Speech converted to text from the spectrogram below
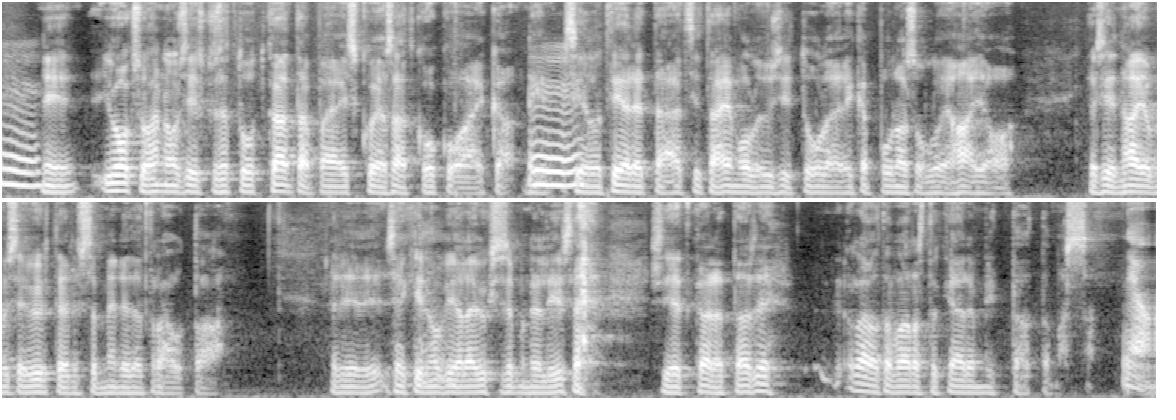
mm. niin juoksuhan on siis, kun sä tuut kantapäisku ja saat koko aika, niin mm. silloin tiedetään, että sitä hemolyysi tulee, eli punasoluja hajoaa. Ja siinä hajoamisen yhteydessä menetät rautaa. Eli sekin on vielä yksi semmoinen lisä siihen, että kannattaa se rautavarasto käydä mittauttamassa. Joo.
